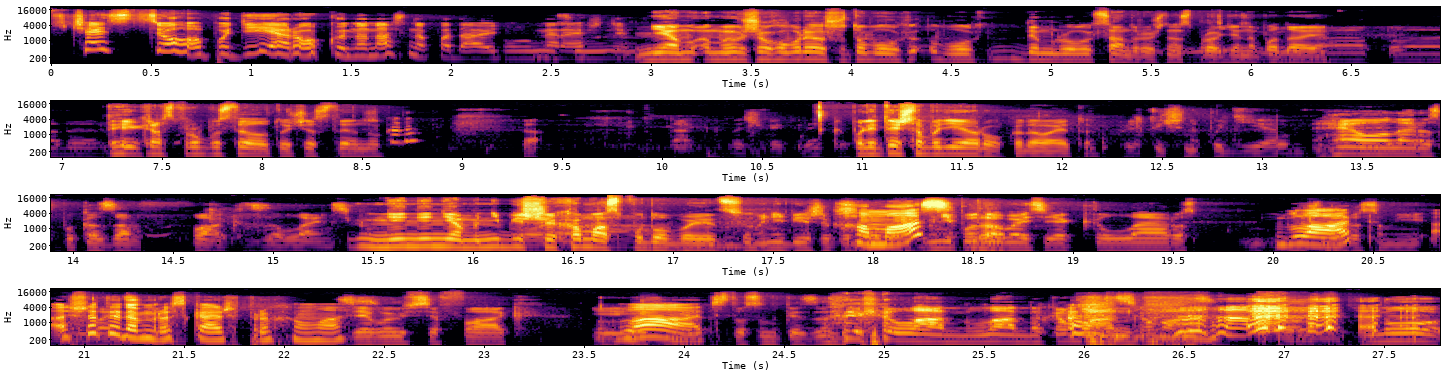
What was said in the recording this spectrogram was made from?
в честь цього подія року на нас нападають нарешті. Ні, ми вже говорили, що то Володимир Олександрович насправді нападає. Ти якраз пропустила ту частину. Так, зачекайте. Політична подія року, давайте. Політична подія. Гео Лерос показав факт Зеленського. Ні, ні, ні, мені більше О, Хамас да. подобається. Мені більше Хамас? подобається. Мені подобається, як Лерос. між Влад, Леросом і А що ти нам Зеленським розкажеш про Хамас? З'явився фак. І Влад. їхні стосунки з ладно, ладно, Хамас, Хамас. Ну,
